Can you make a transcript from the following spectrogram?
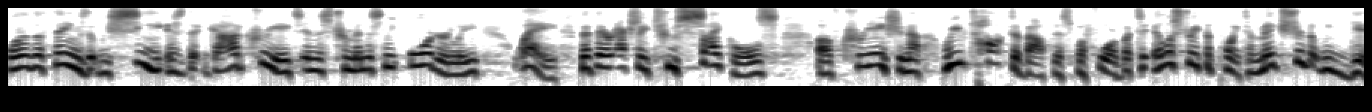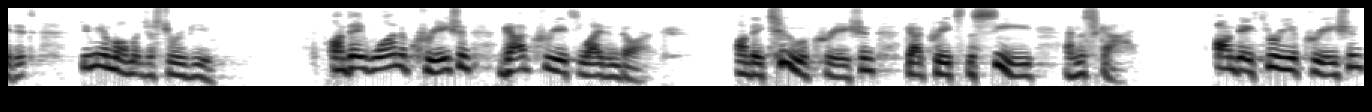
one of the things that we see is that God creates in this tremendously orderly way. That there are actually two cycles of creation. Now, we've talked about this before, but to illustrate the point, to make sure that we get it, give me a moment just to review. On day one of creation, God creates light and dark. On day two of creation, God creates the sea and the sky. On day three of creation,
